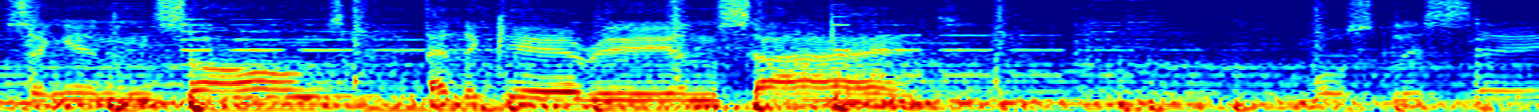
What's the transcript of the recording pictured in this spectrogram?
singing songs and a carrying signs. Mostly say,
